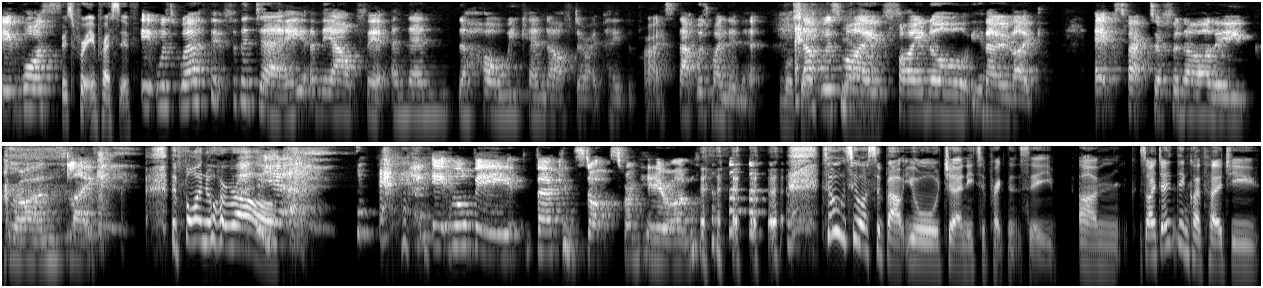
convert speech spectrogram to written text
It was It's pretty impressive. it was worth it for the day and the outfit, and then the whole weekend after I paid the price. That was my limit. Was That it? was my final, you know, like X Factor finale grand, like the final hurrah. yeah. it will be Birkenstocks from here on. Talk to us about your journey to pregnancy, um, because I don't think I've heard you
